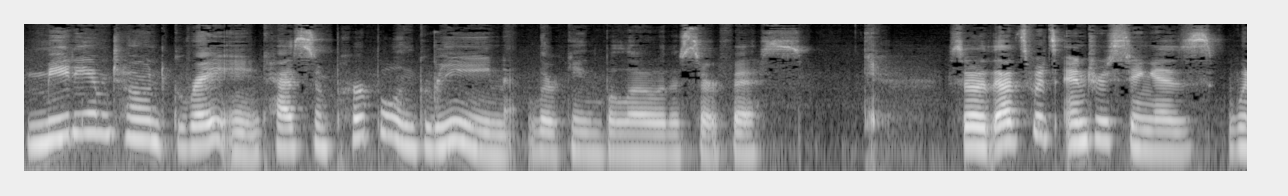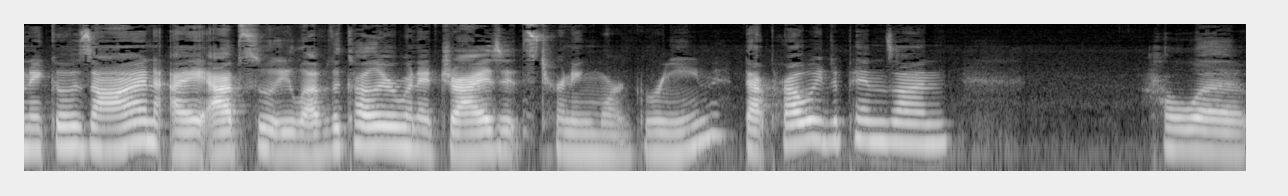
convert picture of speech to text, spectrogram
medium toned gray ink has some purple and green lurking below the surface. So that's what's interesting is when it goes on, I absolutely love the color. When it dries, it's turning more green. That probably depends on how uh,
